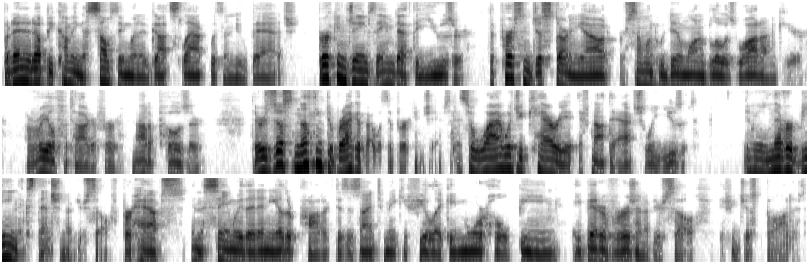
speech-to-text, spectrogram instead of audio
but ended up becoming a something when it got slapped with a new badge. Burke and James aimed at the user, the person just starting out or someone who didn't want to blow his wad on gear a real photographer, not a poser. There is just nothing to brag about with the Burke and James, and so why would you carry it if not to actually use it? It will never be an extension of yourself, perhaps in the same way that any other product is designed to make you feel like a more whole being, a better version of yourself, if you just bought it.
